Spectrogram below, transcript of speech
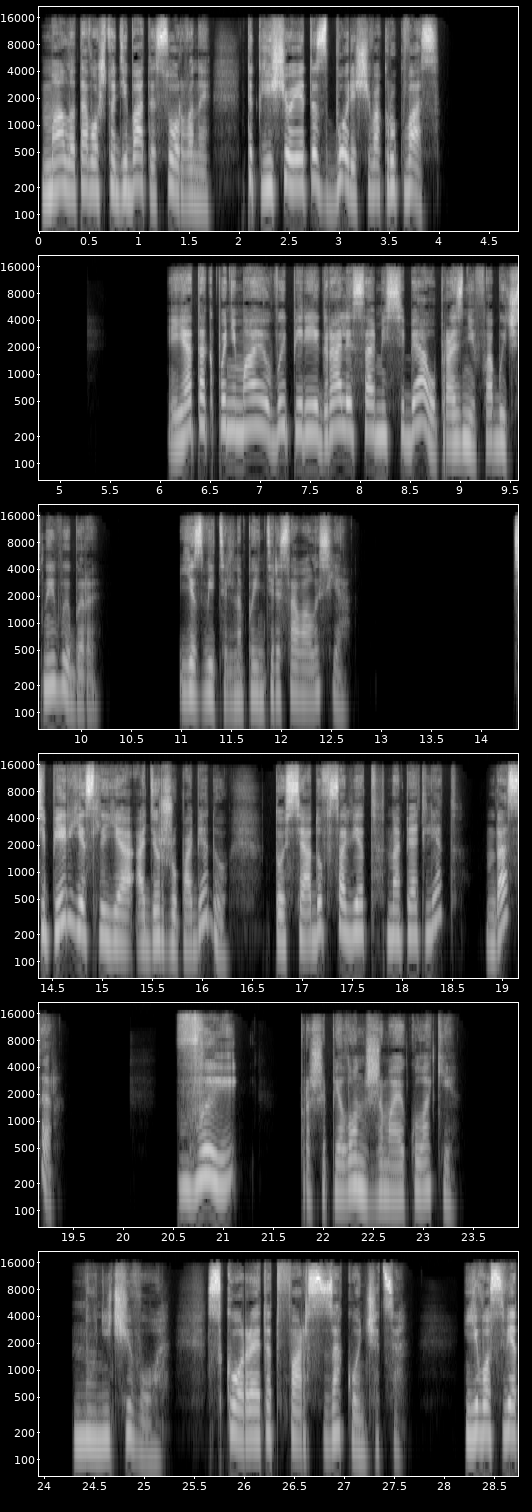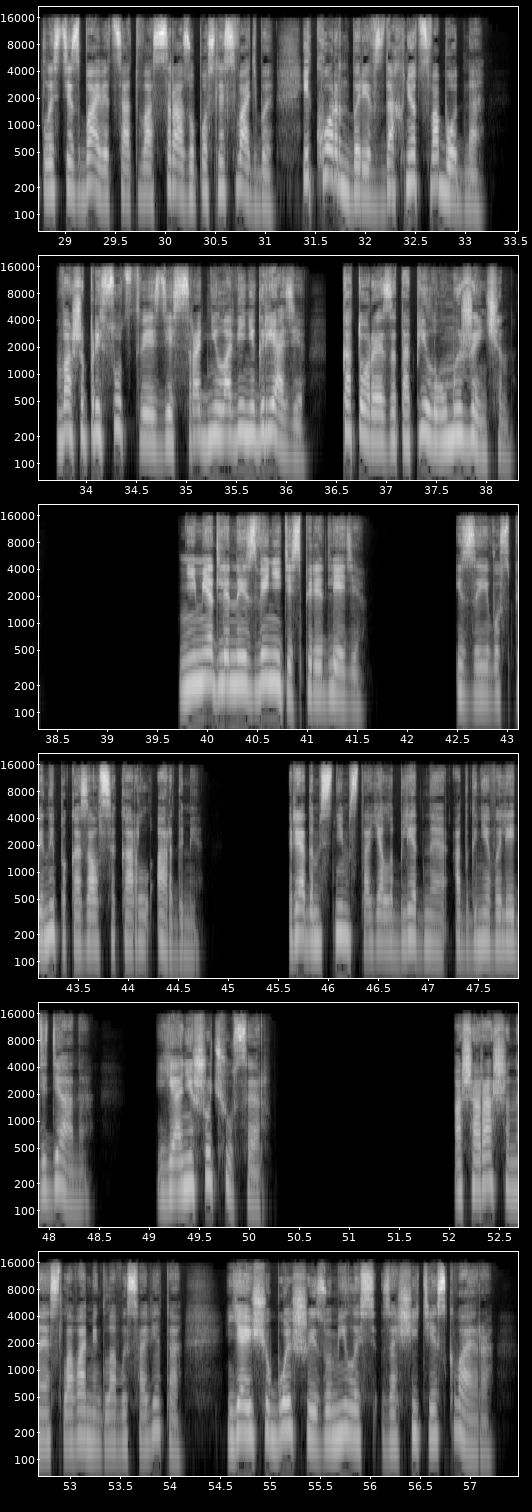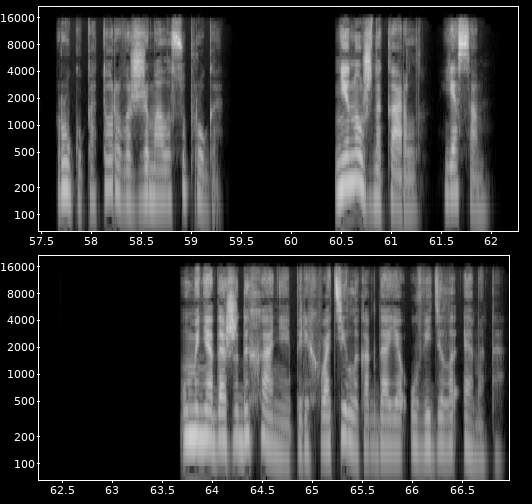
«Мало того, что дебаты сорваны, так еще и это сборище вокруг вас!» «Я так понимаю, вы переиграли сами себя, упразднив обычные выборы?» Язвительно поинтересовалась я. «Теперь, если я одержу победу, то сяду в совет на пять лет, да, сэр?» «Вы...» — прошепел он, сжимая кулаки. «Ну ничего, скоро этот фарс закончится. Его светлость избавится от вас сразу после свадьбы, и Корнбери вздохнет свободно. Ваше присутствие здесь сродни лавине грязи, которая затопила умы женщин. Немедленно извинитесь перед леди. Из-за его спины показался Карл Ардеми. Рядом с ним стояла бледная от гнева леди Диана. «Я не шучу, сэр». Ошарашенная словами главы совета, я еще больше изумилась защите Эсквайра, руку которого сжимала супруга. «Не нужно, Карл, я сам». У меня даже дыхание перехватило, когда я увидела Эммета.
